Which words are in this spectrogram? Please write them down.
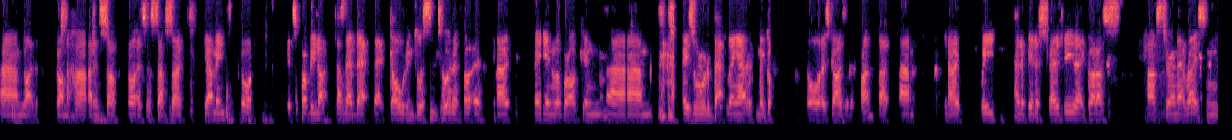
um, like on the hard and soft, all that sort of stuff. So yeah, I mean, it's probably not doesn't have that that golden glisten to it. If, if you know me and Le Brocq and um, Hazelwood are battling out with McGowan and all those guys at the front, but um, you know we had a better strategy that got us faster in that race, and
